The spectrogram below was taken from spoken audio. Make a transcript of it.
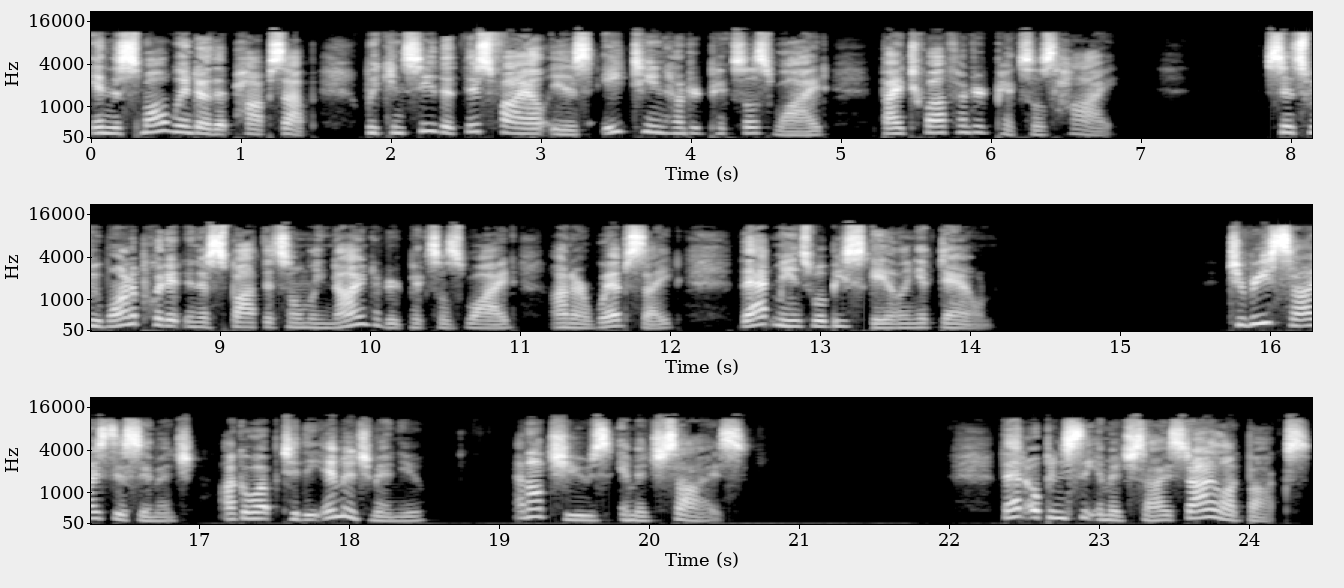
In the small window that pops up, we can see that this file is 1800 pixels wide by 1200 pixels high. Since we want to put it in a spot that's only 900 pixels wide on our website, that means we'll be scaling it down. To resize this image, I'll go up to the Image menu, and I'll choose Image Size. That opens the Image Size dialog box.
